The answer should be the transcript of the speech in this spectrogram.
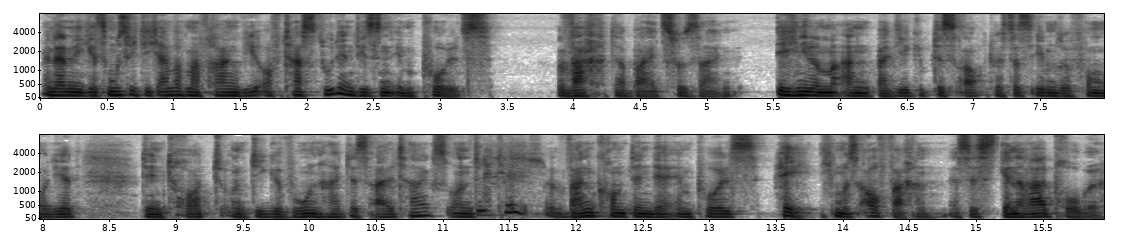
Melanie, jetzt muss ich dich einfach mal fragen, wie oft hast du denn diesen Impuls, wach dabei zu sein? Ich nehme mal an, bei dir gibt es auch, du hast das eben so formuliert, den Trott und die Gewohnheit des Alltags. Und Natürlich. wann kommt denn der Impuls, hey, ich muss aufwachen, es ist Generalprobe.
